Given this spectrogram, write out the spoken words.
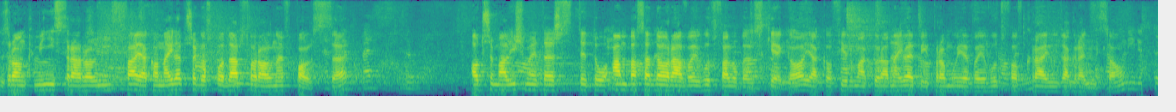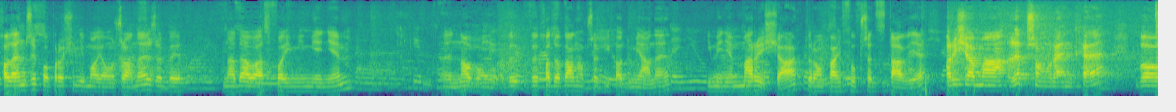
z rąk ministra rolnictwa jako najlepsze gospodarstwo rolne w Polsce. Otrzymaliśmy też tytuł ambasadora województwa lubelskiego jako firma, która najlepiej promuje województwo w kraju i za granicą. Holendrzy poprosili moją żonę, żeby nadała swoim imieniem e, nową, wy, wyhodowaną przez nich odmianę imieniem Marysia, którą Państwu przedstawię. Marysia ma lepszą rękę, bo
